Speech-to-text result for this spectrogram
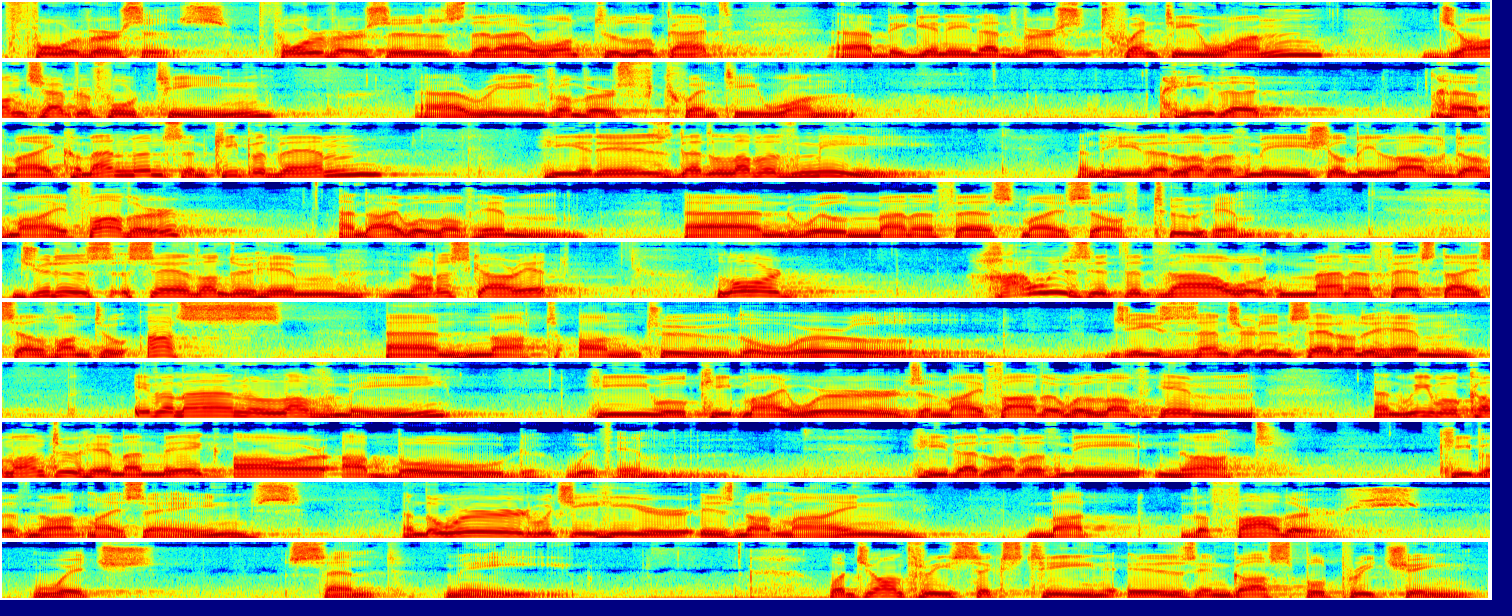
four verses four verses that I want to look at, uh, beginning at verse 21, John chapter 14, uh, reading from verse 21. He that hath my commandments and keepeth them, he it is that loveth me. And he that loveth me shall be loved of my Father, and I will love him, and will manifest myself to him. Judas saith unto him, not Iscariot, Lord, how is it that thou wilt manifest thyself unto us and not unto the world? Jesus answered and said unto him, If a man love me, he will keep my words, and my Father will love him, and we will come unto him and make our abode with him. He that loveth me not, keepeth not my sayings, and the word which ye hear is not mine, but the Father's which sent me. What John 3:16 is in gospel preaching,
